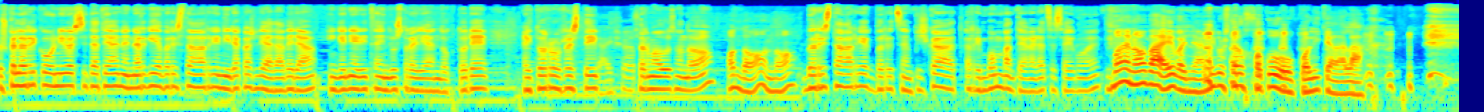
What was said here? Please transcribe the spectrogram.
Euskal Herriko Unibertsitatean energia berriztagarrien irakaslea da bera, ingeniaritza industrialean doktore, Aitor Urresti, zer moduz ondo? Ondo, ondo. Berriztagarriak berritzen pixkat, rinbon bantea geratze zaigu, eh? Bueno, bai, baina nik uste joku politia dela.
